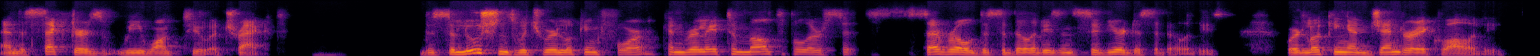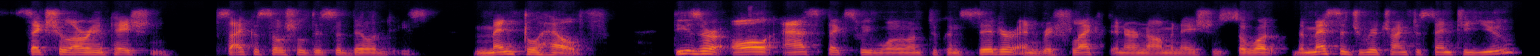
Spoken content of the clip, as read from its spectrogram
and the sectors we want to attract. The solutions which we're looking for can relate to multiple or se several disabilities and severe disabilities. We're looking at gender equality, sexual orientation, psychosocial disabilities, mental health. These are all aspects we want to consider and reflect in our nominations. So what the message we're trying to send to you,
